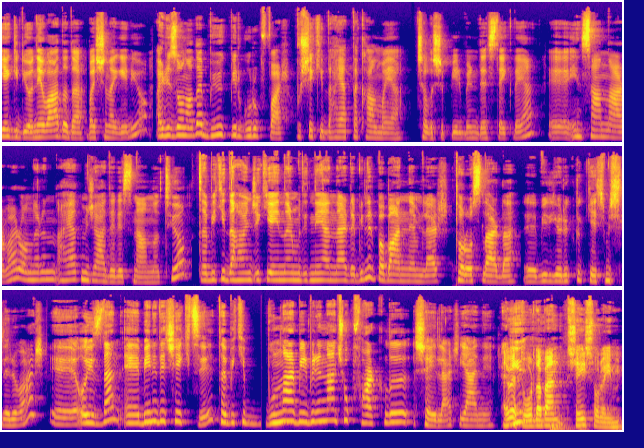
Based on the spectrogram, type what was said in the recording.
Arizona'ya gidiyor Nevada'da başına geliyor. Arizona'da büyük bir grup var bu şekilde hayatta kalmaya çalışıp birbirini destekleyen e, insanlar var. Onların hayat mücadelesini anlatıyor. Tabii ki daha önceki yayınlarımı dinleyenler de bilir babaannemler Toroslar'da e, bir yörüklük geçmişleri var. E, o yüzden e, beni de çekti. Tabii ki bunlar birbirinden çok farklı şeyler yani. Evet orada ben şey sorayım.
